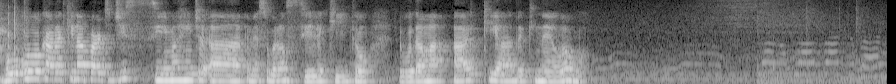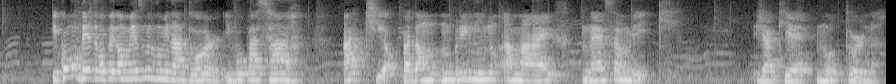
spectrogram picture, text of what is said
Vou colocar aqui na parte de cima, gente, a, a minha sobrancelha aqui. Então, eu vou dar uma arqueada aqui nela, ó. E com o dedo eu vou pegar o mesmo iluminador e vou passar aqui, ó, pra dar um, um brilhinho a mais nessa make, já que é noturna.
